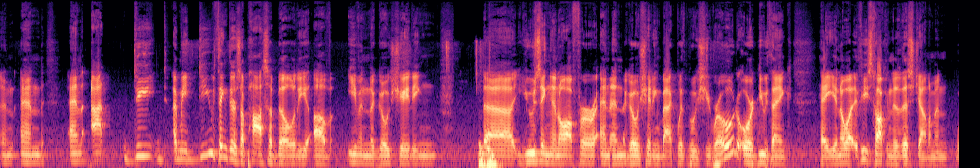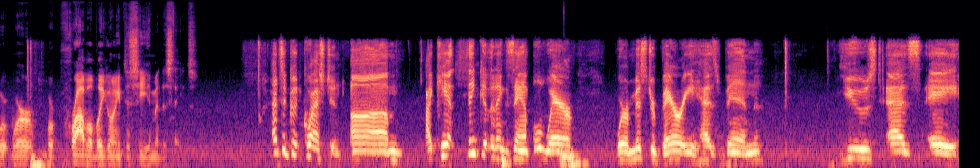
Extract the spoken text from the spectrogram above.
and and and at, do you, I mean, do you think there's a possibility of even negotiating uh, using an offer and then negotiating back with Bushiroad, or do you think, hey, you know what? If he's talking to this gentleman, we're we're, we're probably going to see him in the states. That's a good question. Um, I can't think of an example where where Mr. Barry has been used as a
